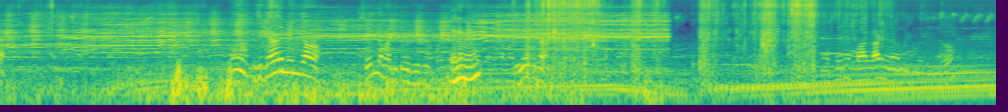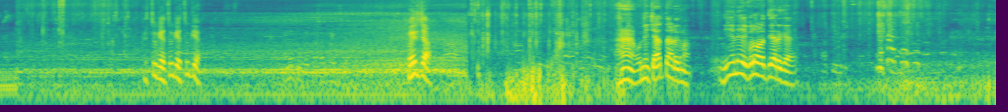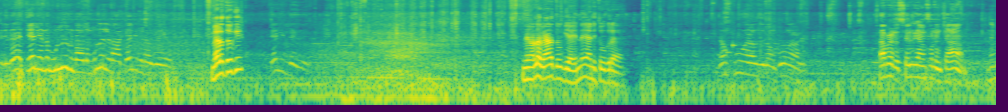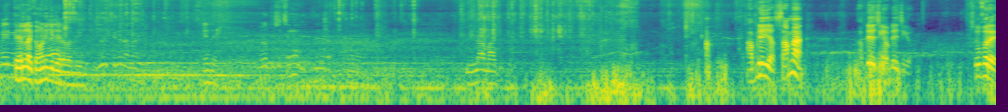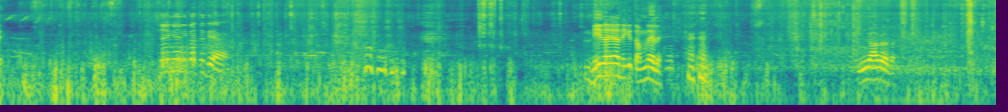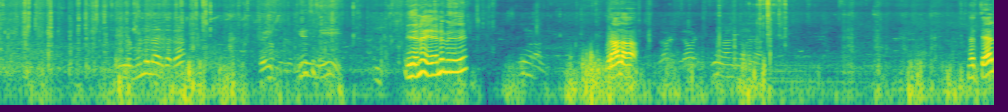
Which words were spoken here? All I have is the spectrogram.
இது வேற மீன் செய்ய மாட்டேங்குது என்ன மீன்? இதுதான் பெரிய பால் லாடு மீன் நம்ம பிடிக்க தூக்கியா தூக்கியா தூக்கியா? போயிருச்சா? ஆ ஒன்றும் சேர்த்து தான் எடுக்கணும். நீ என்ன இவ்வளோ வளர்த்தியா இருக்க? மேலே தூக்கி. தேலி இல்லை இது. நீ நல்லா வேலை தூக்கியா? என்னையா நீ தூக்குற? செல்லுக்கு மாதிரி தெரில கவனிக்கிறீர வந்து சின்னது அப்படியே செம. அப்படியே வச்சுக்கோ அப்படியே வச்சுக்கோ. சூப்பரு. சரிங்க நீ பத்தது. நீ தாயா இன்னைக்கு ஆகாத இதுல முள்ளெல்லாம் இருக்காதா? இருக்குது இது என்ன என்ன மீன் இது? விராலா இந்த தேல்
